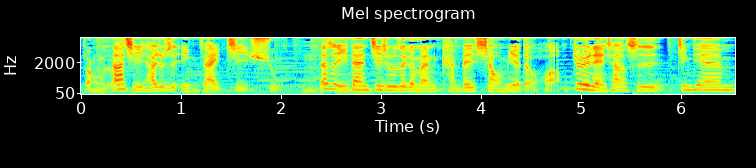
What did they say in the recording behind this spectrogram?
当然，那其实它就是赢在技术，嗯，但是一旦技术这个门槛被消灭的话，就有点像是今天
